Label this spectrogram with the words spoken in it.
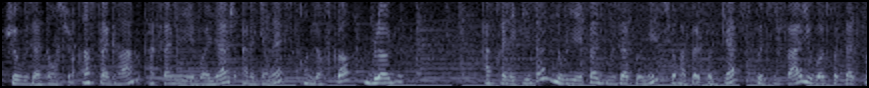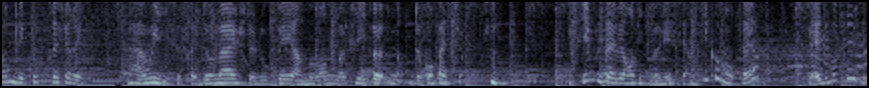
Je vous attends sur Instagram à famille et voyage avec un S underscore blog. Après l'épisode, n'oubliez pas de vous abonner sur Apple Podcasts, Spotify ou votre plateforme d'écoute préférée. Bah oui, ce serait dommage de louper un moment de moquerie, euh non, de compassion. Et si vous avez envie de me laisser un petit commentaire, faites-vous plaisir.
